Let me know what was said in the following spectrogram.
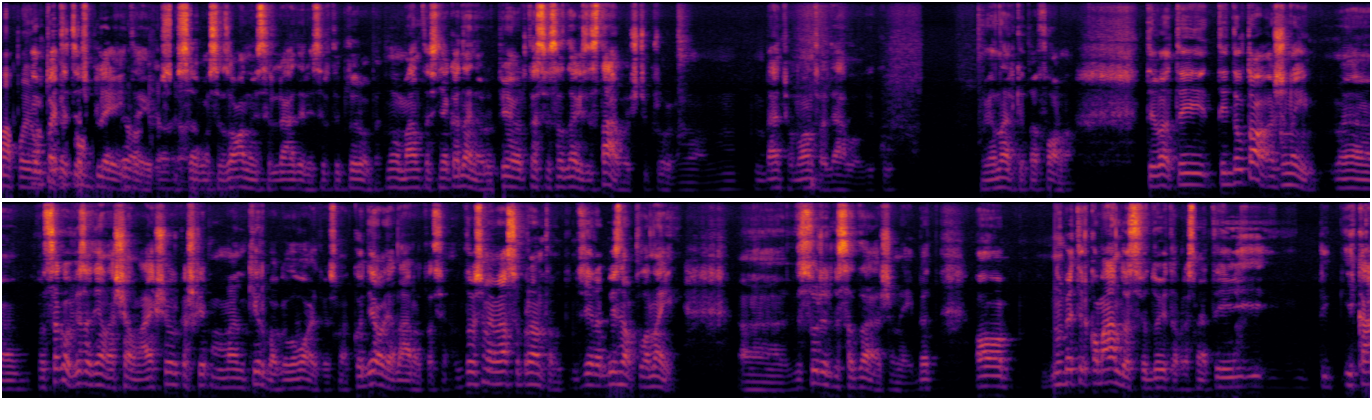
tapo jau... Competitive play, jo, taip, jo, jo. su savo sezonais ir lederiais ir taip toliau, bet, nu, man tas niekada nerūpėjo ir tas visada egzistavo iš tikrųjų, nu, bent jau nuo antro devo laikų. Viena ar kita forma. Uh, Tai va, tai, tai dėl to, aš žinai, e, sakau, visą dieną šiandien vaikščiau ir kažkaip man kirba galvoju, tai, kodėl jie daro tos. Tai mes suprantam, tai yra biznio planai. E, visur ir visada, žinai. Bet, o, nu, bet ir komandos viduje, ta prasme, tai į, į ką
